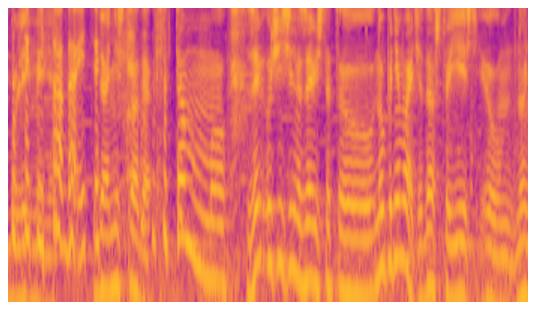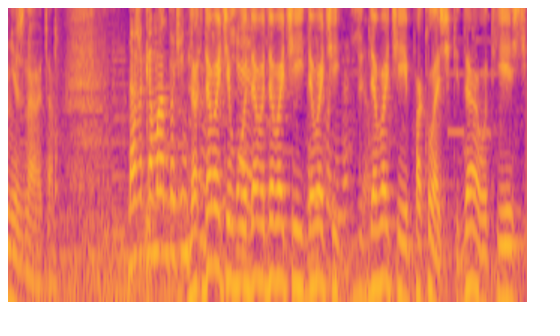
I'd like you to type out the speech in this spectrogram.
более-менее. Не страдаете. Да, не страдаю. Там э, очень сильно зависит от... э, Ну, понимаете, да, что есть, э, ну, не знаю, там... Даже команда очень Да- сильно давайте, вот, отличается. давай- давайте, давайте, всё. давайте по классике, да, вот есть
